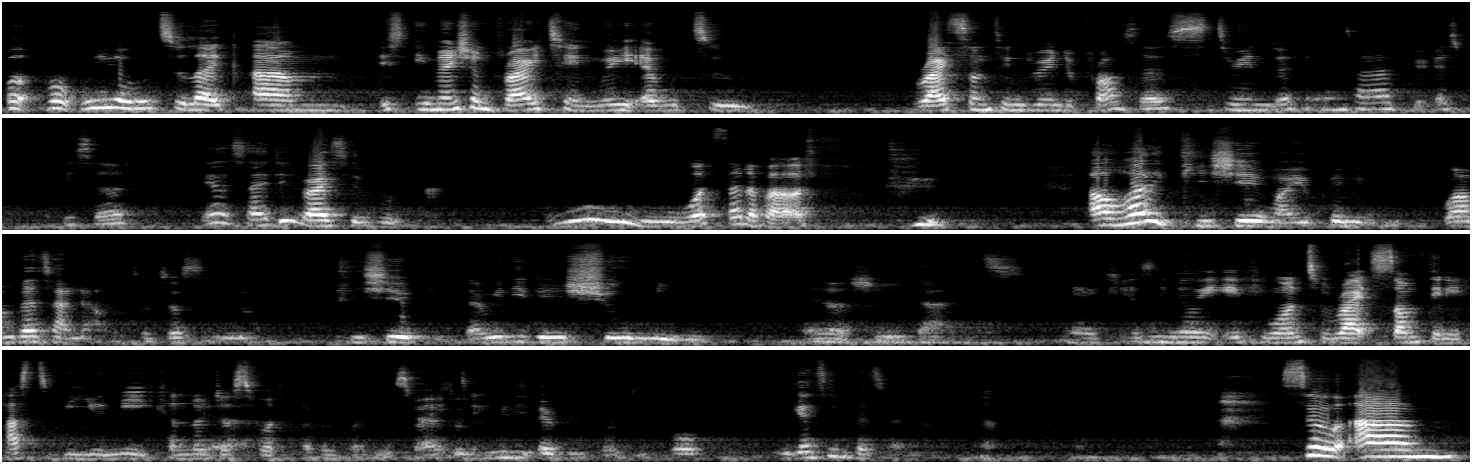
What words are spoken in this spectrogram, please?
But but were you able to like um you mentioned writing? Were you able to write something during the process during the entire episode? Yes, I did write a book. Ooh, what's that about? I'll call it cliche in my opinion, but I'm better now. So just you know, cliche book that really didn't show me. I just showed that. Yeah, because you know, if you want to write something, it has to be unique and not Yeah. just what everybody is So writing. really everybody. But I'm getting better now. So, um,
